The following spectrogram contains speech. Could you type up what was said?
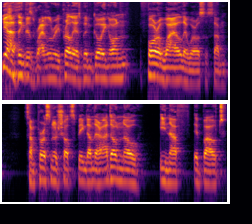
Yeah, I think this rivalry probably has been going on for a while. There were also some some personal shots being done there. I don't know enough about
